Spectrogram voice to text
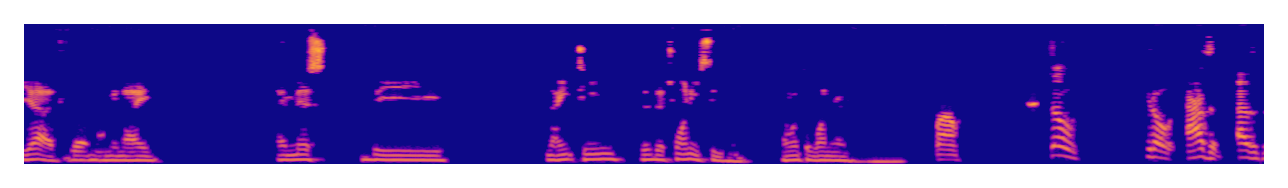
yeah. I mean, I I missed the 19, the, the 20 season. I went to one race. Wow. So, you know, as a as a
